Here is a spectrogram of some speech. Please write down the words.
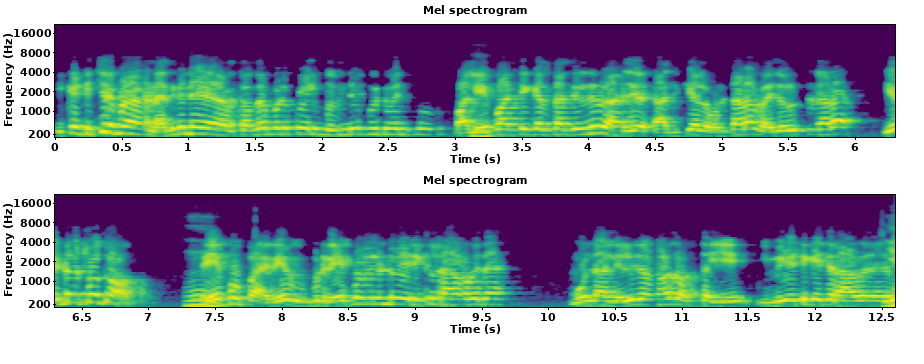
టికెట్ ఇచ్చినప్పుడు అనండి. ఎందుకంటే తొందరపడిపోయి ముందే ఎందుకు? వాళ్ళు ఏ పార్టీకి వెళ్తారో తెలియదు రాజ- రాజకీయాలు ఉంటారా? వైదొలుగుతున్నారా ఏంటో చూద్దాం. రేపు రేపు ఇప్పుడు రేపు ఎల్లుండి ఎన్నికలు రావు కదా. మూడు నాలుగు నెలల తర్వాత వస్తాయి. ఇమీడియట్గా అయితే రావు కదా. మూడు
